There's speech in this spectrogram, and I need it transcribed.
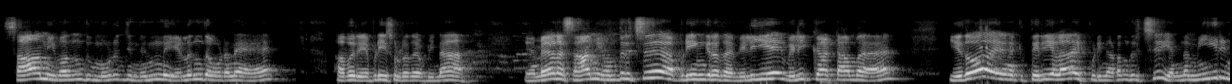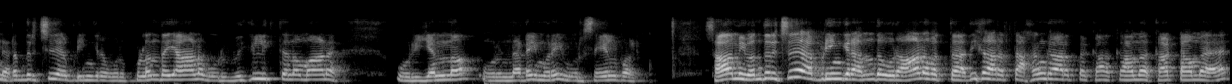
சாமி வந்து முடிஞ்சு நின்று எழுந்த உடனே அவர் எப்படி சொல்றது அப்படின்னா என் மேல சாமி வந்துருச்சு அப்படிங்கிறத வெளியே வெளிக்காட்டாம ஏதோ எனக்கு தெரியல இப்படி நடந்துருச்சு என்ன மீறி நடந்துருச்சு அப்படிங்கிற ஒரு குழந்தையான ஒரு வெகுளித்தனமான ஒரு எண்ணம் ஒரு நடைமுறை ஒரு செயல்பாடு. சாமி வந்துருச்சு அப்படிங்கிற அந்த ஒரு ஆணவத்தை அதிகாரத்தை அகங்காரத்தை காக்காம காட்டாம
